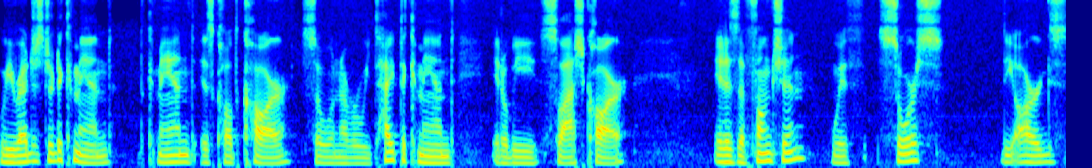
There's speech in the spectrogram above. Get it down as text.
we registered a command. The command is called car. So whenever we type the command, it'll be slash car. It is a function with source, the args,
